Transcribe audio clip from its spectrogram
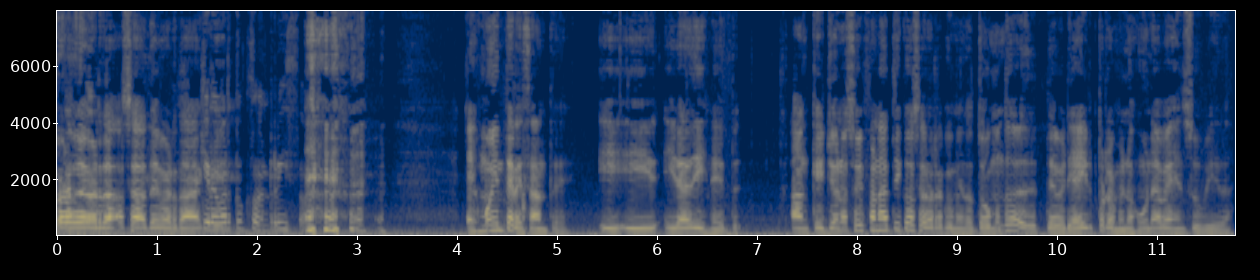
Pero de verdad, o sea, de verdad Quiero que ver tu sonrisa. es muy interesante y, y ir a Disney. Aunque yo no soy fanático, se lo recomiendo. Todo el mundo de- debería ir por lo menos una vez en su vida.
